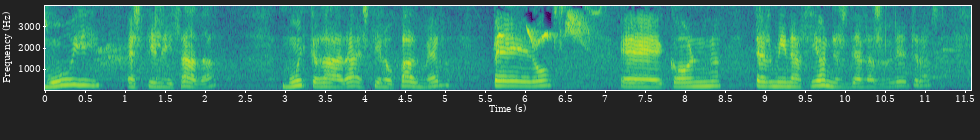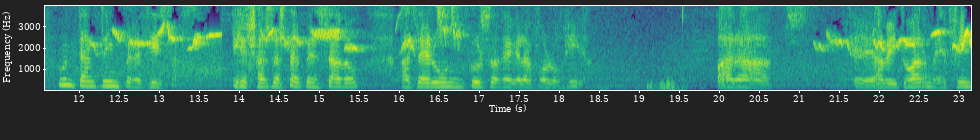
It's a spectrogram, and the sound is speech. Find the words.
muy estilizada, muy clara, estilo Palmer, pero eh, con terminaciones de las letras un tanto imprecisas. Quizás hasta he pensado hacer un curso de grafología para eh, habituarme, en fin,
